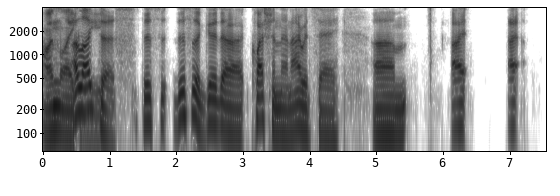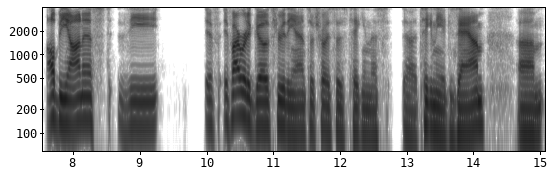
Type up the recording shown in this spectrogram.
unlikely. I like this. This this is a good uh, question. Then I would say, um, I I I'll be honest. The if if I were to go through the answer choices, taking this uh, taking the exam, um,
